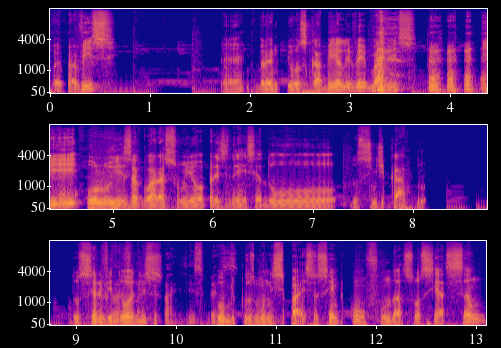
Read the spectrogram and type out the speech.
foi para vice, né? branqueou os cabelos e veio para vice. e o Luiz agora assumiu a presidência do, do sindicato dos servidores municipais, públicos municipais. Eu sempre confundo associação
